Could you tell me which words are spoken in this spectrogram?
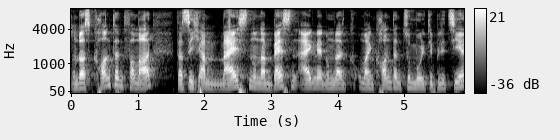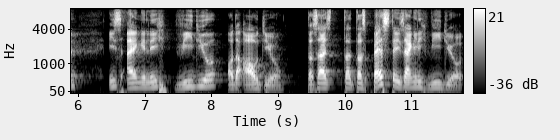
Und das Content-Format, das sich am meisten und am besten eignet, um, um ein Content zu multiplizieren, ist eigentlich Video oder Audio. Das heißt, das Beste ist eigentlich Video.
